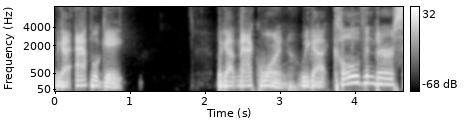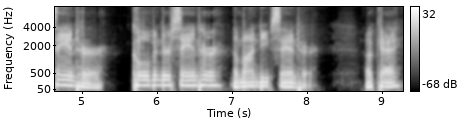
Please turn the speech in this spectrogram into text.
We got Applegate. We got Mac One. We got Colvinder Sandher. Colvinder Sandher. Amandeep Sandher. Okay.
